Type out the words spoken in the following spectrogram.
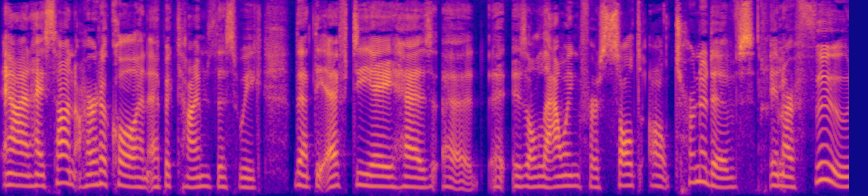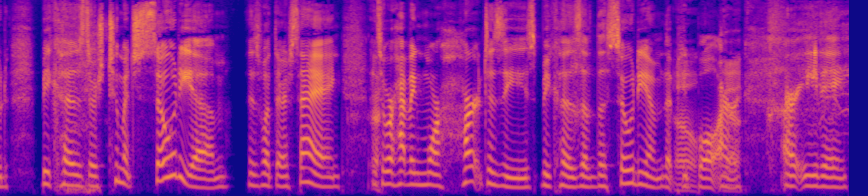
And I saw an article on Epoch Times this week that the FDA has uh, is allowing for salt alternatives in our food because there's too much sodium, is what they're saying, and so we're having more heart disease because of the sodium that Oh, people are are eating.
